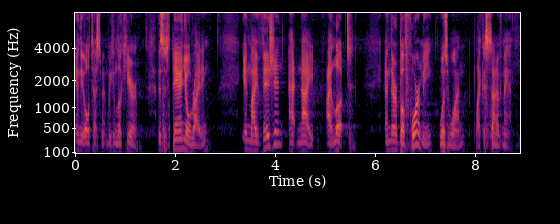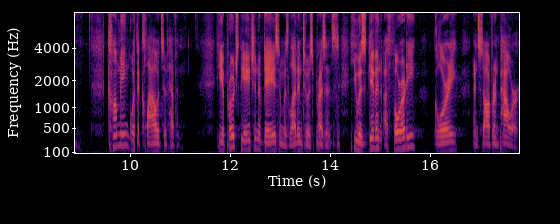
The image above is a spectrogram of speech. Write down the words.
in the Old Testament. We can look here. This is Daniel writing. In my vision at night, I looked, and there before me was one like a Son of Man, coming with the clouds of heaven. He approached the Ancient of Days and was led into his presence. He was given authority, glory, and sovereign power.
